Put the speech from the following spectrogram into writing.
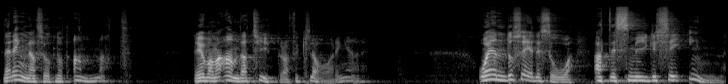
Den ägnar sig åt något annat. Den jobbar med andra typer av förklaringar. Och ändå så är det så att det smyger sig in.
